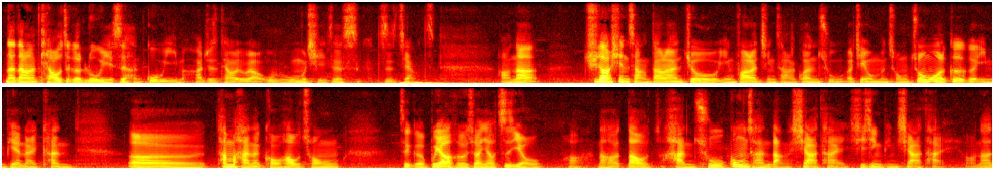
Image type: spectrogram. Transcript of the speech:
那当然挑这个路也是很故意嘛，他就是挑要乌鲁木齐这四个字这样子。好，那去到现场，当然就引发了警察的关注，而且我们从周末的各个影片来看，呃，他们喊的口号从这个不要核酸要自由啊，然后到喊出共产党下台，习近平下台。那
